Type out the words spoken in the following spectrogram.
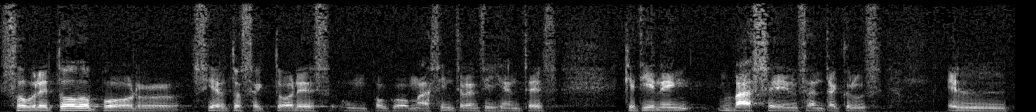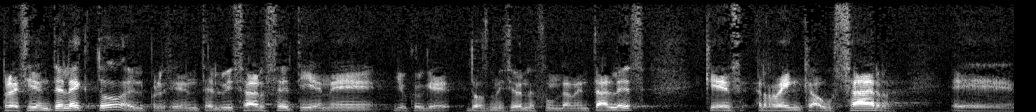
sobre todo por ciertos sectores un poco más intransigentes que tienen base en Santa Cruz. El presidente electo, el presidente Luis Arce, tiene yo creo que dos misiones fundamentales, que es reencauzar eh,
